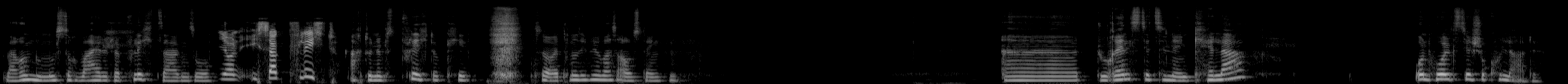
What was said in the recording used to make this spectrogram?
Warum? Du musst doch Wahrheit oder Pflicht sagen, so. Ja, und ich sag Pflicht. Ach, du nimmst Pflicht, okay. So, jetzt muss ich mir was ausdenken. Äh, du rennst jetzt in den Keller und holst dir Schokolade.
